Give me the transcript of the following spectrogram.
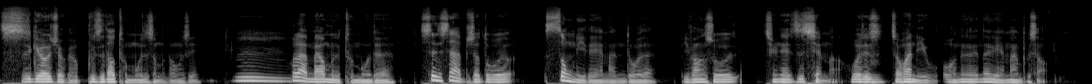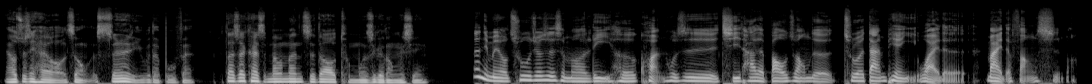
十个有九个不知道涂膜是什么东西。嗯，后来买我们的涂膜的剩下比较多，送礼的也蛮多的，比方说情人节之前嘛，或者是交换礼物，我、哦、那个那个也卖不少。然后最近还有这种生日礼物的部分，大家开始慢慢知道涂膜这个东西。那你们有出就是什么礼盒款，或是其他的包装的，除了单片以外的卖的方式吗？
